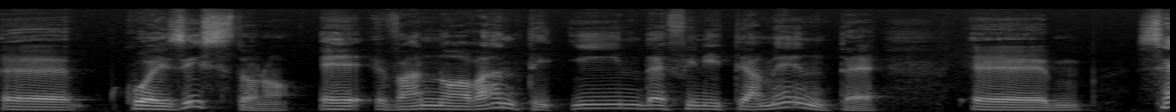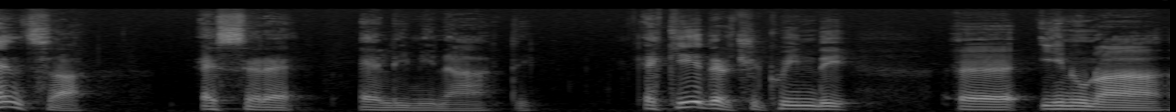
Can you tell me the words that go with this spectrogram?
eh, coesistono e vanno avanti indefinitamente ehm, senza essere eliminati. E chiederci quindi eh, in una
